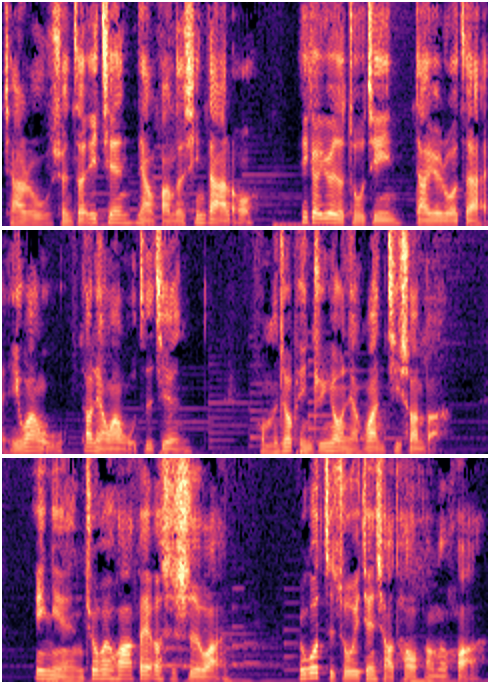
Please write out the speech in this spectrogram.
假如选择一间两房的新大楼，一个月的租金大约落在一万五到两万五之间。我们就平均用两万计算吧，一年就会花费二十四万。如果只租一间小套房的话，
